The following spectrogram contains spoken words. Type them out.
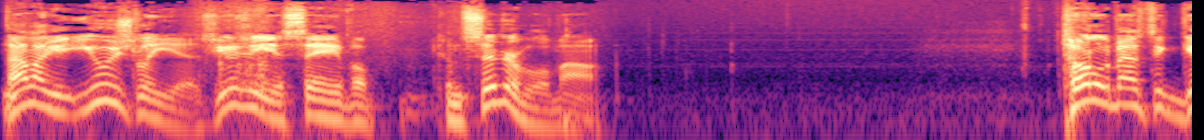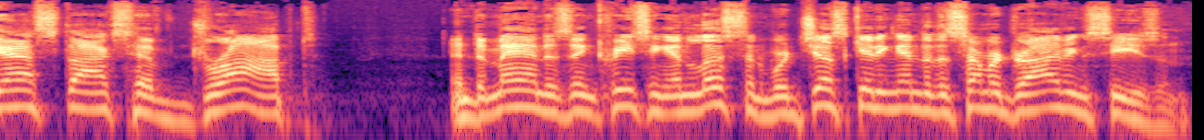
not like it usually is. Usually you save a considerable amount. Total domestic gas stocks have dropped and demand is increasing. And listen, we're just getting into the summer driving season.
